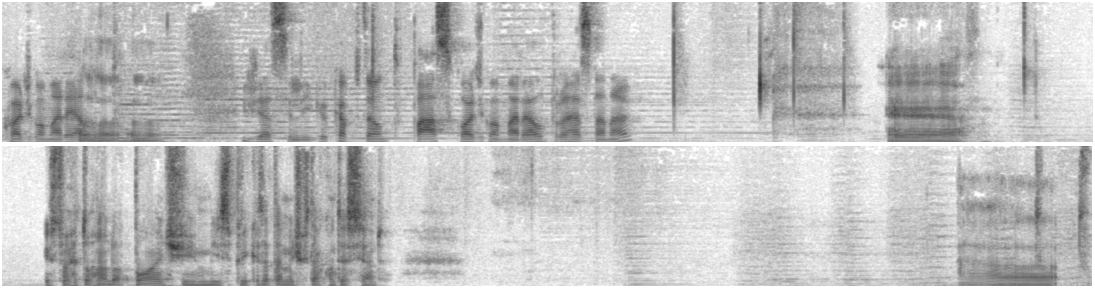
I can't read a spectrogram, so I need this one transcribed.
Código amarelo. Uh -huh, tu, uh -huh. Já se liga. O capitão, tu passa o código amarelo pro resto da nave? É... Estou retornando à ponte. Me explica exatamente o que está acontecendo. Ah, tu,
